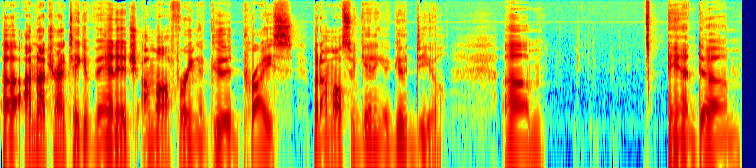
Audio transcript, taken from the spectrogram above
uh, I'm not trying to take advantage. I'm offering a good price, but I'm also getting a good deal. Um, and um,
